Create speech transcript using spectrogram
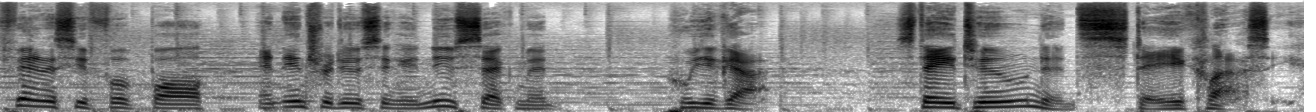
fantasy football, and introducing a new segment, Who You Got. Stay tuned and stay classy.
